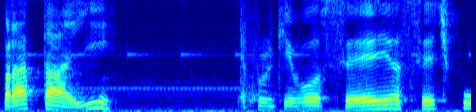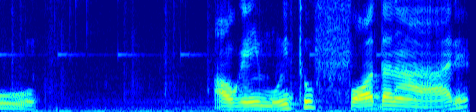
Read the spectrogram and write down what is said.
pra tá aí, é porque você ia ser, tipo, alguém muito foda na área.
